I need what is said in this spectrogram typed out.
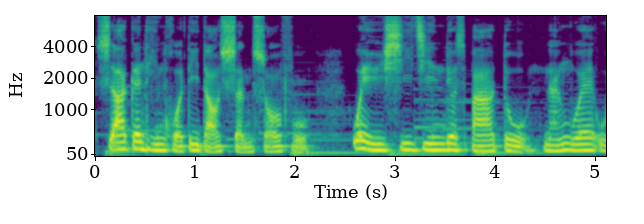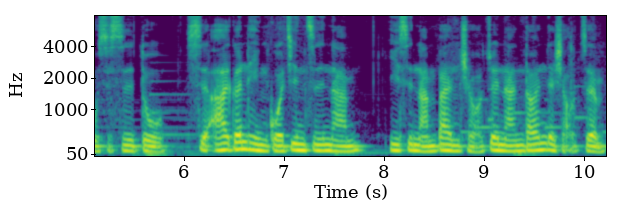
是阿根廷火地岛省首府。位于西经六十八度，南纬五十四度，是阿根廷国境之南，亦是南半球最南端的小镇。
